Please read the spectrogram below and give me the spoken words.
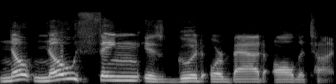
no no thing is good or bad all the time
